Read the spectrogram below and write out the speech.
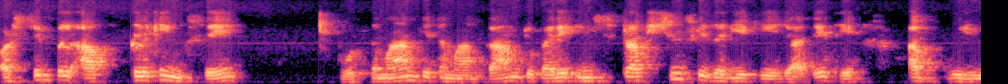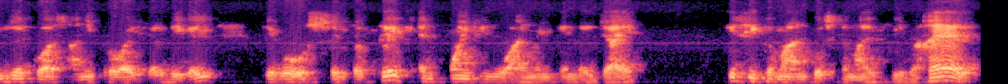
और सिंपल आप क्लिकिंग से वो तमाम के तमाम काम जो पहले इंस्ट्रक्शन के ज़रिए किए जाते थे अब वो यूज़र को आसानी प्रोवाइड कर दी गई कि वो उस simple click and point environment के अंदर जाए, किसी कमांड को इस्तेमाल किए बगैर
